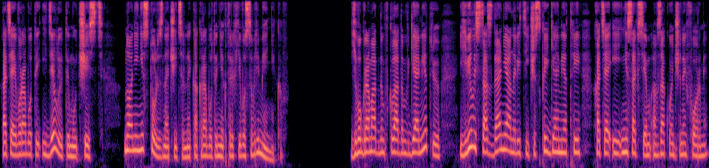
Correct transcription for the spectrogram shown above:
хотя его работы и делают ему честь, но они не столь значительны, как работа некоторых его современников. Его громадным вкладом в геометрию явилось создание аналитической геометрии, хотя и не совсем в законченной форме.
